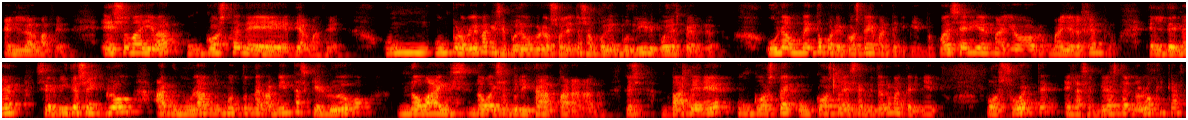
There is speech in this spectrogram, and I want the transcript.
el almacén. Eso va a llevar un coste de, almacén, un, un, problema que se puede volver obsoleto, se puede pudrir y puedes perderlo un aumento por el coste de mantenimiento. ¿Cuál sería el mayor, mayor ejemplo? El tener servicios en cloud acumulando un montón de herramientas que luego no vais, no vais a utilizar para nada. Entonces, va a tener un coste, un coste de servidor de mantenimiento. Por suerte, en las empresas tecnológicas,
